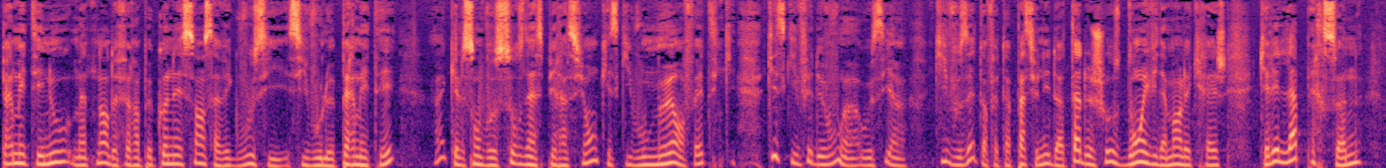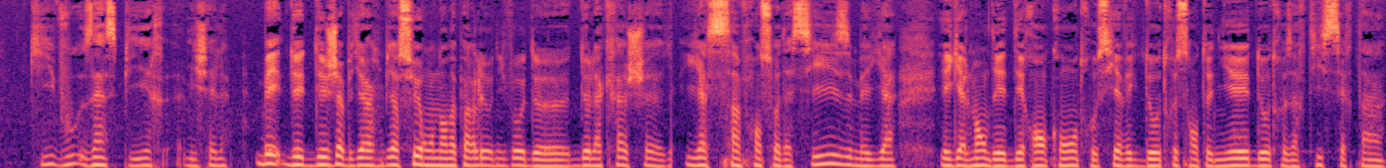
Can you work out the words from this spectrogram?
Permettez-nous maintenant de faire un peu connaissance avec vous si vous le permettez. Hein, quelles sont vos sources d'inspiration? Qu'est-ce qui vous meut en fait? Qu'est-ce qui fait de vous hein, aussi un, qui vous êtes en fait un passionné d'un tas de choses, dont évidemment les crèches Quelle est la personne qui vous inspire, Michel? Mais déjà, bien, bien sûr, on en a parlé au niveau de, la crèche. Il y a Saint-François d'Assise, mais il y a également des, des rencontres aussi avec d'autres centeniers, d'autres artistes. Certains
